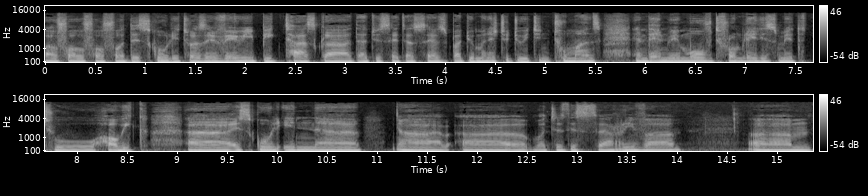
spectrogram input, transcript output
uh, for, for, for the school. It was a very big task uh, that we set ourselves, but we managed to do it in two months. And then we moved from Ladysmith to Howick, uh, a school in, uh, uh, what is this, river? Um,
